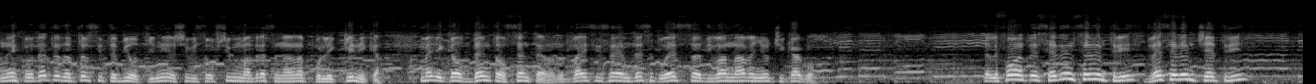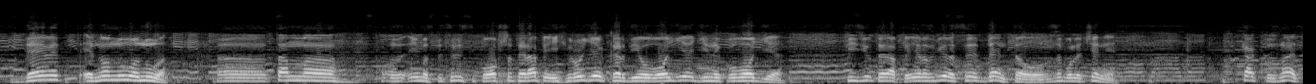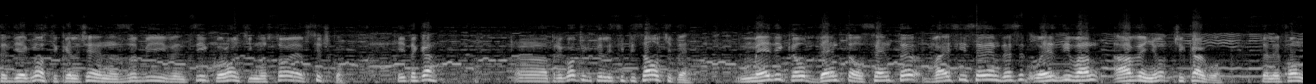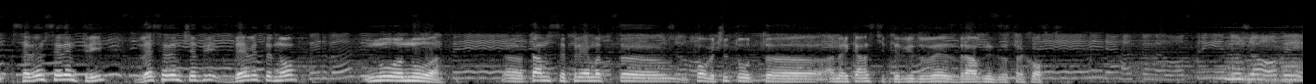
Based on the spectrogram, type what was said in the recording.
Не ходете да търсите билки, ние ще ви съобщим адреса на една поликлиника. Medical Dental Center, 2710 West Диван Авеню, Чикаго. Телефонът е 773-274 9100. А, Там а, а, има специалисти по обща терапия и хирургия, кардиология, гинекология, физиотерапия и разбира се дентал, заболечение. Както знаете, диагностика, лечение на зъби, венци, коронки, мостове, всичко. И така, а, приготвихте ли си писалките? Medical Dental Center 2710 West Divan Avenue, Чикаго. Телефон 773 274 9100. А, Там се приемат а, повечето от а, американските видове здравни застраховки. Остри ножове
